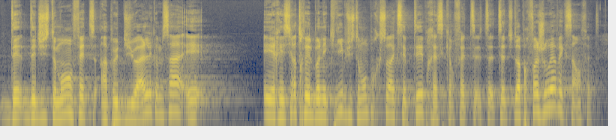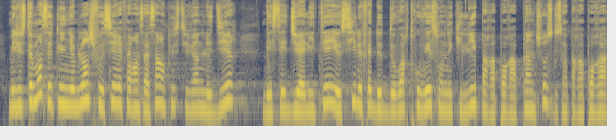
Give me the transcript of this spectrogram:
d'être justement en fait un peu dual comme ça et et réussir à trouver le bon équilibre justement pour que ce soit accepté presque en fait. Tu dois parfois jouer avec ça en fait. Mais justement cette ligne blanche fait aussi référence à ça. En plus tu viens de le dire mais cette dualité et aussi le fait de devoir trouver son équilibre par rapport à plein de choses que ce soit par rapport à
